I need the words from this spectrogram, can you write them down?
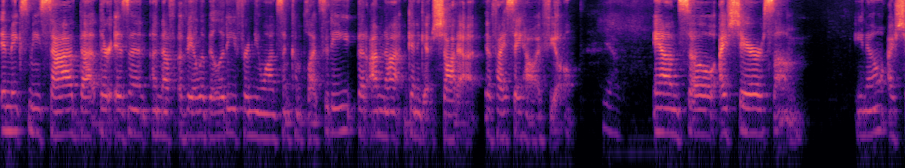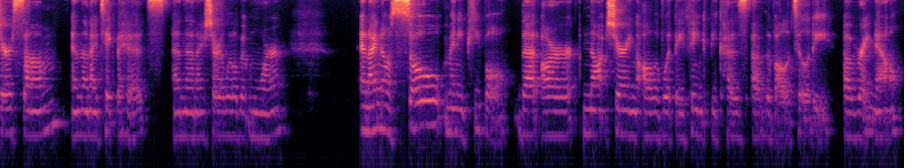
it makes me sad that there isn't enough availability for nuance and complexity that I'm not going to get shot at if I say how I feel. Yeah. And so I share some, you know, I share some and then I take the hits and then I share a little bit more. And I know so many people that are not sharing all of what they think because of the volatility of right now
